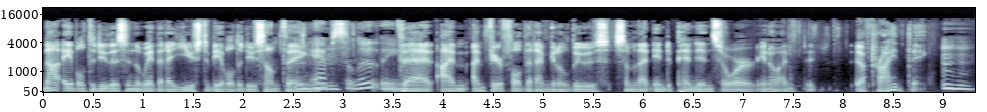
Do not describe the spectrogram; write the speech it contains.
not able to do this in the way that I used to be able to do something, Absolutely. that I'm I'm fearful that I'm going to lose some of that independence, or you know, I'm, a pride thing. Mhm.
